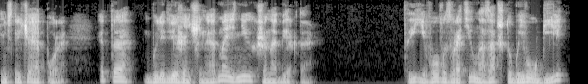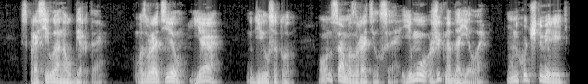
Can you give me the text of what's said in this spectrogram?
не встречая отпора. Это были две женщины, одна из них — жена Бергта. «Ты его возвратил назад, чтобы его убили?» — спросила она у Бергта. «Возвратил? Я?» — удивился тот. «Он сам возвратился. Ему жить надоело. Он хочет умереть.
